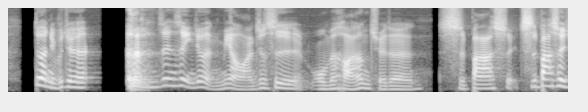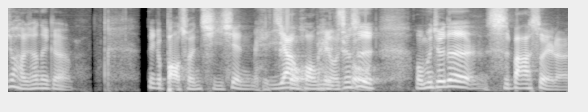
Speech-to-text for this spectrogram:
对啊，你不觉得？这件事情就很妙啊，就是我们好像觉得十八岁，十八岁就好像那个。那个保存期限一样荒谬，就是我们觉得十八岁了，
